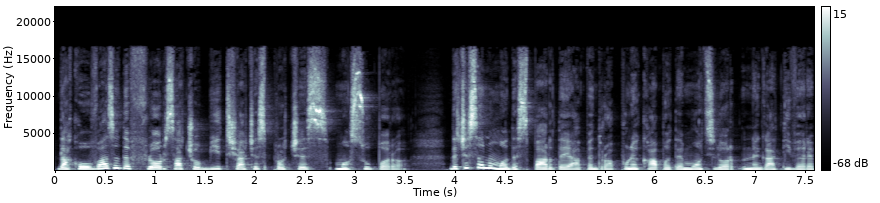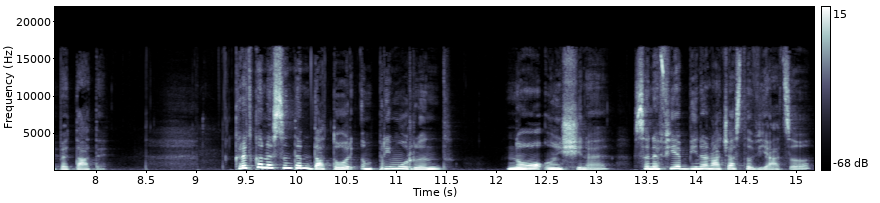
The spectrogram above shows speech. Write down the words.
Dacă o vază de flori s-a ciobit și acest proces mă supără, de ce să nu mă despart de ea pentru a pune capăt emoțiilor negative repetate? Cred că ne suntem datori, în primul rând, nouă înșine, să ne fie bine în această viață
